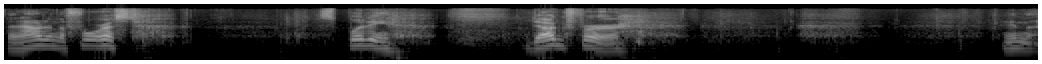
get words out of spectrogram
than out in the forest splitting Doug fir in the,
